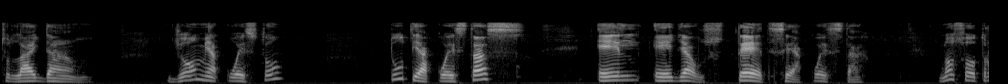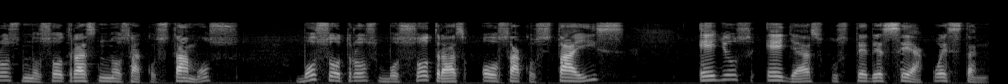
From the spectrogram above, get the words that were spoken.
To lie down. Yo me acuesto. Tú te acuestas. Él, ella, usted se acuesta. Nosotros, nosotras nos acostamos. Vosotros, vosotras os acostáis. Ellos, ellas, ustedes se acuestan.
